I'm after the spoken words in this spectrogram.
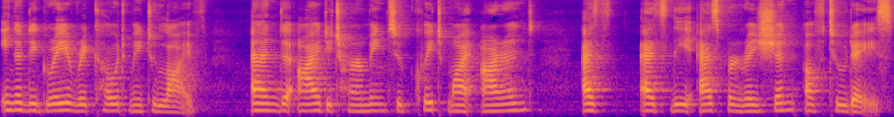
in a degree, recalled me to life, and I determined to quit my island as, as the aspiration of two days.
